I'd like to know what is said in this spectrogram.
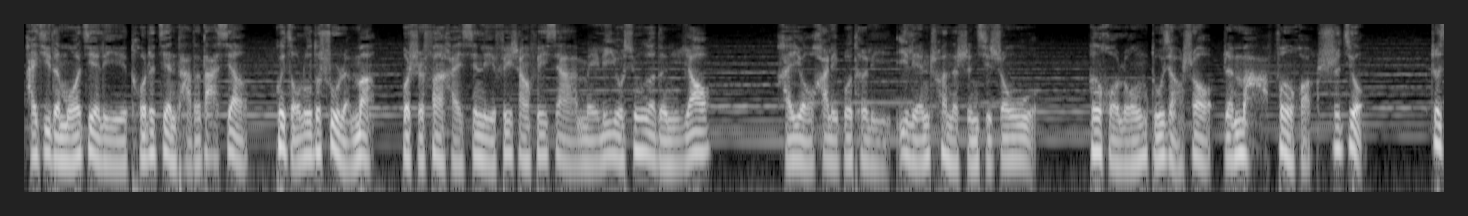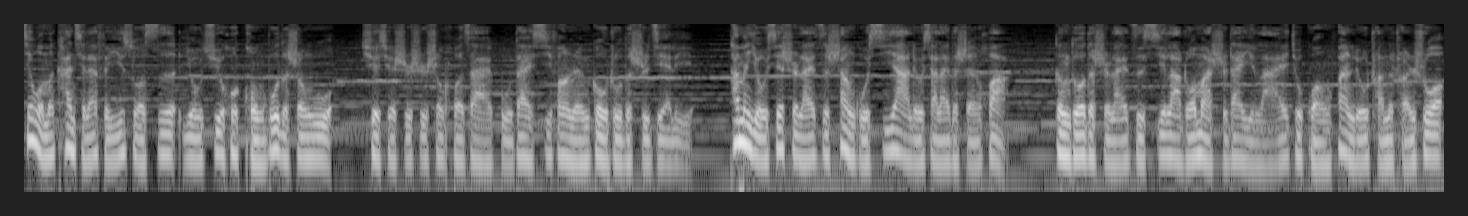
还记得魔戒里驮着箭塔的大象、会走路的树人吗？或是范海心里飞上飞下、美丽又凶恶的女妖？还有哈利波特里一连串的神奇生物，喷火龙、独角兽、人马、凤凰、狮鹫，这些我们看起来匪夷所思、有趣或恐怖的生物。确确实实生活在古代西方人构筑的世界里，他们有些是来自上古西亚留下来的神话，更多的是来自希腊罗马时代以来就广泛流传的传说。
